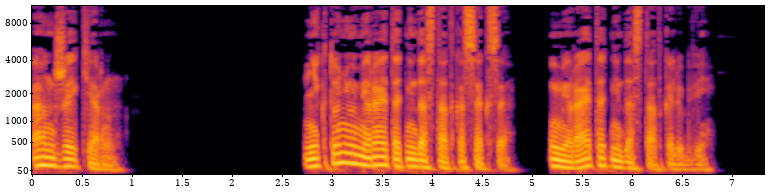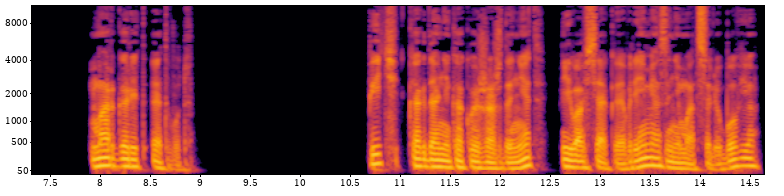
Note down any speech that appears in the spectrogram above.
Анджей Керн. Никто не умирает от недостатка секса, умирает от недостатка любви. Маргарет Этвуд. Пить, когда никакой жажды нет, и во всякое время заниматься любовью,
